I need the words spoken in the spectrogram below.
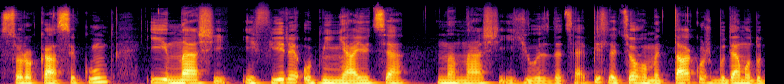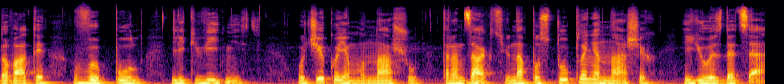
40 секунд, і наші ефіри обміняються на наші USDC. Після цього ми також будемо додавати в пул ліквідність. Очікуємо нашу транзакцію на поступлення наших USDC.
